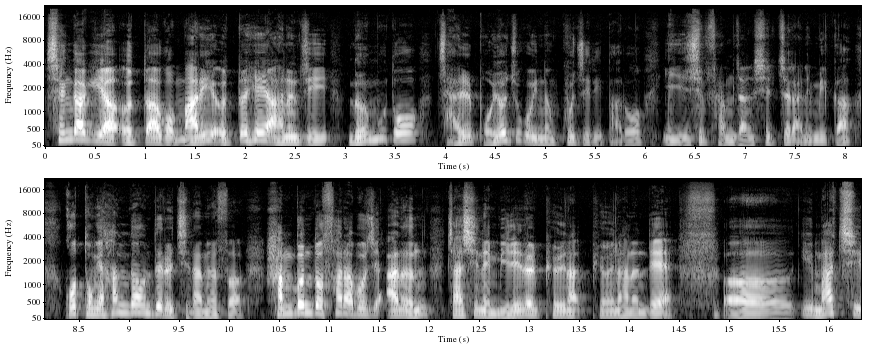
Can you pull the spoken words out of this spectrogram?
생각이야 어떠하고 말이 어떠해야 하는지 너무도 잘 보여주고 있는 구절이 바로 이 23장 10절 아닙니까? 고통의 한가운데를 지나면서 한 번도 살아보지 않은 자신의 미래를 표현하, 표현하는데 어, 이 마치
